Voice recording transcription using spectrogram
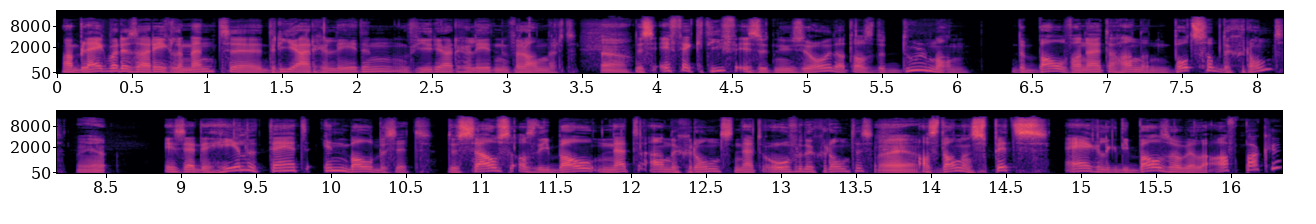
Maar blijkbaar is dat reglement drie jaar geleden, of vier jaar geleden veranderd. Ja. Dus effectief is het nu zo dat als de doelman de bal vanuit de handen botst op de grond, Ja. Is hij de hele tijd in balbezit. Dus zelfs als die bal net aan de grond, net over de grond is, Ah, ja. als dan een spits eigenlijk die bal zou willen afpakken,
